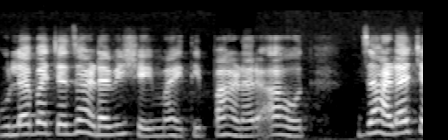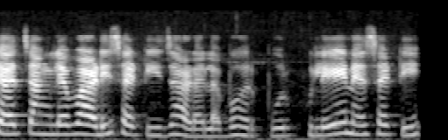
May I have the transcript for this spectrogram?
गुलाबाच्या झाडाविषयी माहिती पाहणार आहोत. झाडाच्या चांगल्या वाढीसाठी झाडाला भरपूर फुले येण्यासाठी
